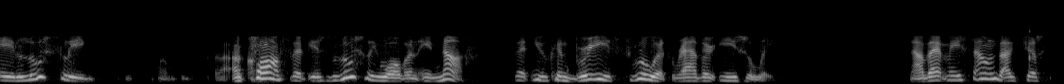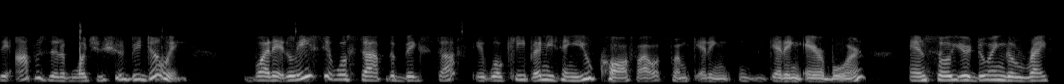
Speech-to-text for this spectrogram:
a loosely a cloth that is loosely woven enough that you can breathe through it rather easily. Now that may sound like just the opposite of what you should be doing, but at least it will stop the big stuff. It will keep anything you cough out from getting getting airborne, and so you're doing the right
